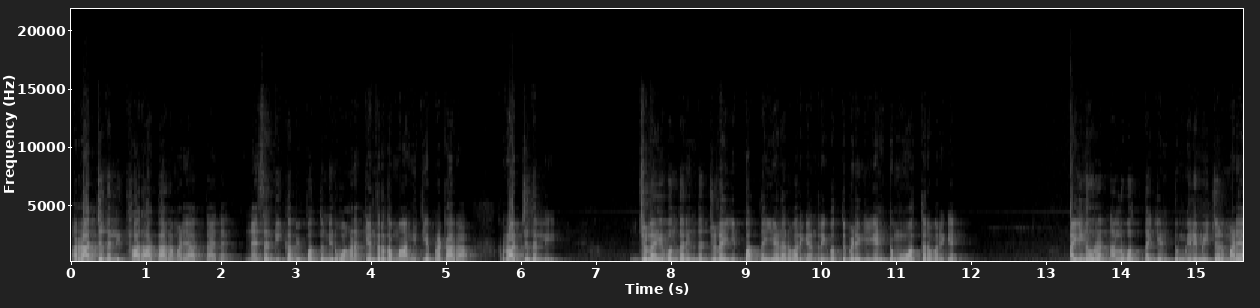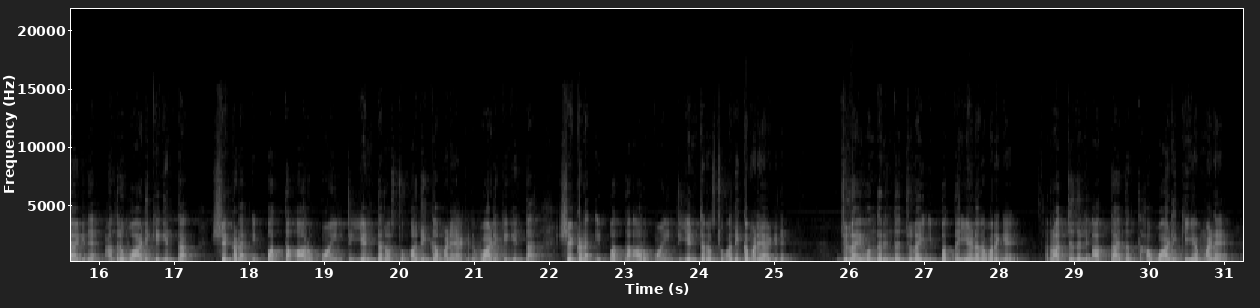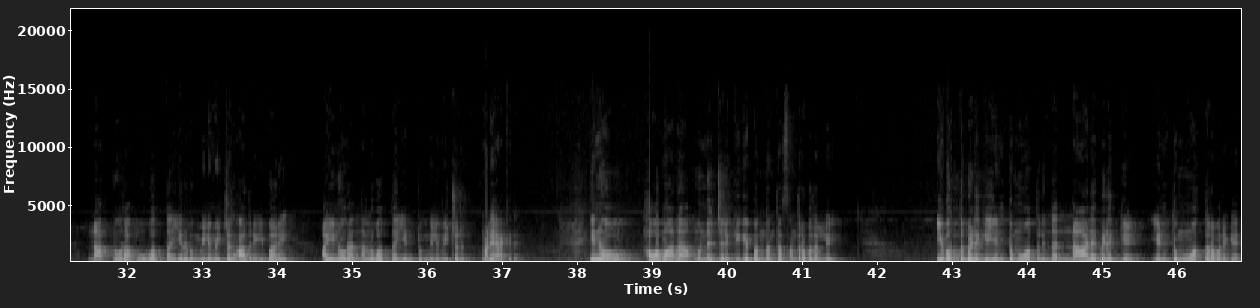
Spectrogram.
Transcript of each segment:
ರಾಜ್ಯದಲ್ಲಿ ಧಾರಾಕಾರ ಮಳೆ ಆಗ್ತಾ ಇದೆ. ನೈಸರ್ಗಿಕ ವಿಪತ್ತು ನಿರ್ವಹಣಾ ಕೇಂದ್ರದ ಮಾಹಿತಿಯ ಪ್ರಕಾರ ರಾಜ್ಯದಲ್ಲಿ ಜುಲೈ ಒಂದರಿಂದ ಜುಲೈ ಇಪ್ಪತ್ತ ಏಳರವರೆಗೆ ಅಂದರೆ ಇವತ್ತು ಬೆಳಗ್ಗೆ ಎಂಟು ಮೂವತ್ತರವರೆಗೆ ಐನೂರ ನಲವತ್ತ ಎಂಟು ಮಿಲಿಮೀಟರ್ ಮಳೆ ಆಗಿದೆ. ಅಂದರೆ ವಾಡಿಕೆಗಿಂತ ಶೇಕಡ ಇಪ್ಪತ್ತ ಆರು ಪಾಯಿಂಟ್ ಎಂಟರಷ್ಟು ಅಧಿಕ ಮಳೆಯಾಗಿದೆ ವಾಡಿಕೆಗಿಂತ ಶೇಕಡ ಇಪ್ಪತ್ತ ಆರು ಪಾಯಿಂಟ್ ಎಂಟರಷ್ಟು ಅಧಿಕ ಮಳೆಯಾಗಿದೆ ಜುಲೈ ಒಂದರಿಂದ ಜುಲೈ ಇಪ್ಪತ್ತ ಏಳರವರೆಗೆ ರಾಜ್ಯದಲ್ಲಿ ಆಗ್ತಾ ಇದ್ದಂತಹ ವಾಡಿಕೆಯ ಮಳೆ ನಾಲ್ಕುನೂರ ಮೂವತ್ತ ಎರಡು ಮಿಲಿಮೀಟರ್, ಆದರೆ ಈ ಬಾರಿ ಐನೂರ ನಲವತ್ತ ಎಂಟು ಮಿಲಿಮೀಟರ್ ಮಳೆಯಾಗಿದೆ. ಇನ್ನು ಹವಾಮಾನ ಮುನ್ನೆಚ್ಚರಿಕೆಗೆ ಬಂದಂಥ ಸಂದರ್ಭದಲ್ಲಿ ಇವತ್ತು ಬೆಳಗ್ಗೆ ಎಂಟು ಮೂವತ್ತರಿಂದ ನಾಳೆ ಬೆಳಗ್ಗೆ ಎಂಟು ಮೂವತ್ತರವರೆಗೆ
